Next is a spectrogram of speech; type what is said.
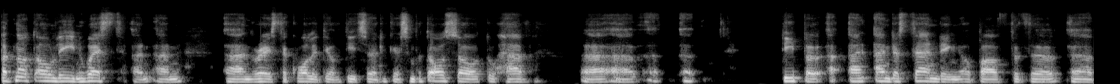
But not only invest and and and raise the quality of teacher education, but also to have deeper uh, understanding about the, uh,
